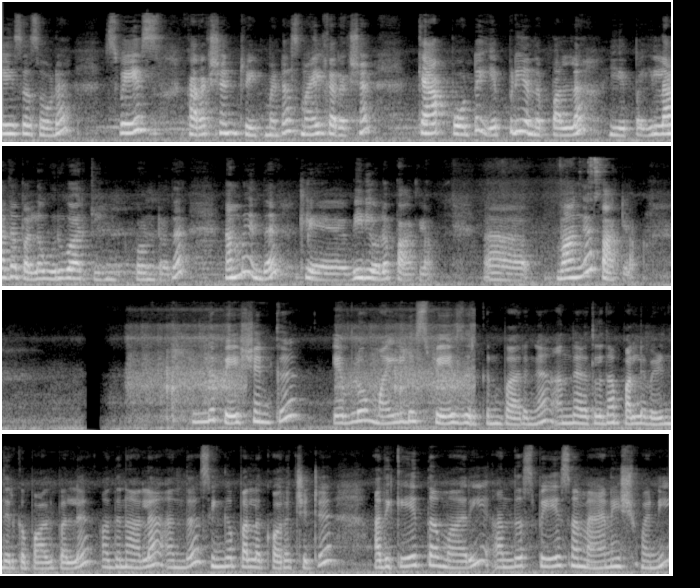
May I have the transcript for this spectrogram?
கேசஸோட ஸ்பேஸ் கரெக்ஷன் ட்ரீட்மெண்ட்டை ஸ்மைல் கரெக்ஷன் கேப் போட்டு எப்படி அந்த பல்லை இப்போ இல்லாத பல்லை உருவாக்கின்றத நம்ம இந்த வீடியோவில் பார்க்கலாம். வாங்க பார்க்கலாம். இந்த பேஷண்ட்க்கு எவ்வளோ மைல்டு ஸ்பேஸ் இருக்குன்னு பாருங்கள் அந்த இடத்துல தான் பல்லு விழுந்திருக்கு பால் பல்லு. அதனால அந்த சிங்கப்பல்லை குறைச்சிட்டு அதுக்கேற்ற மாதிரி அந்த ஸ்பேஸை மேனேஜ் பண்ணி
